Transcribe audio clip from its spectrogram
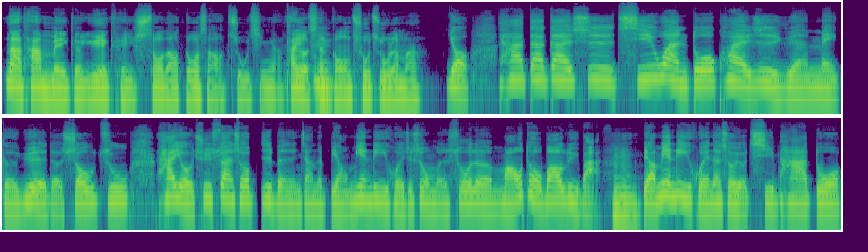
那他每个月可以收到多少租金啊？他有成功出租了吗？嗯有，他大概是七万多块日元每个月的收租，他有去算说日本人讲的表面利回，就是我们说的毛头报率吧。嗯，表面利回那时候有七趴多，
